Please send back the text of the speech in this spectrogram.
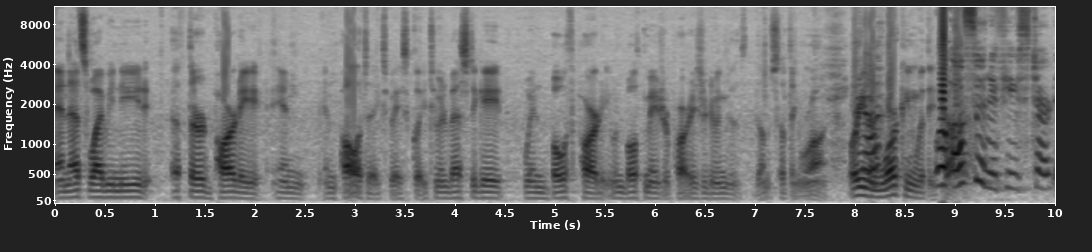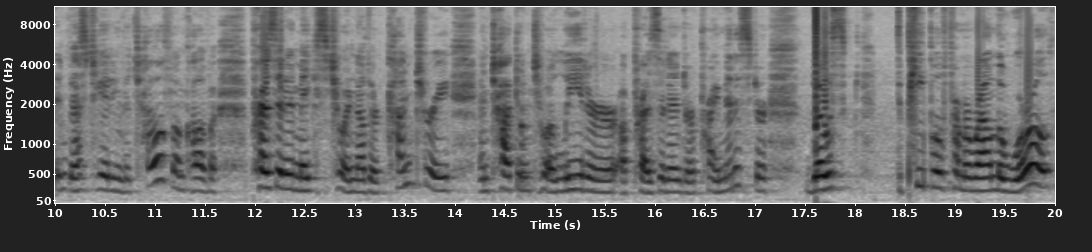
And that's why we need a third party in, in politics, basically, to investigate when both party, when both major parties are doing something wrong, or even working with each well, other. Well, also, and if you start investigating the telephone call of a president makes to another country and talking to a leader, a president or prime minister, those the people from around the world,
